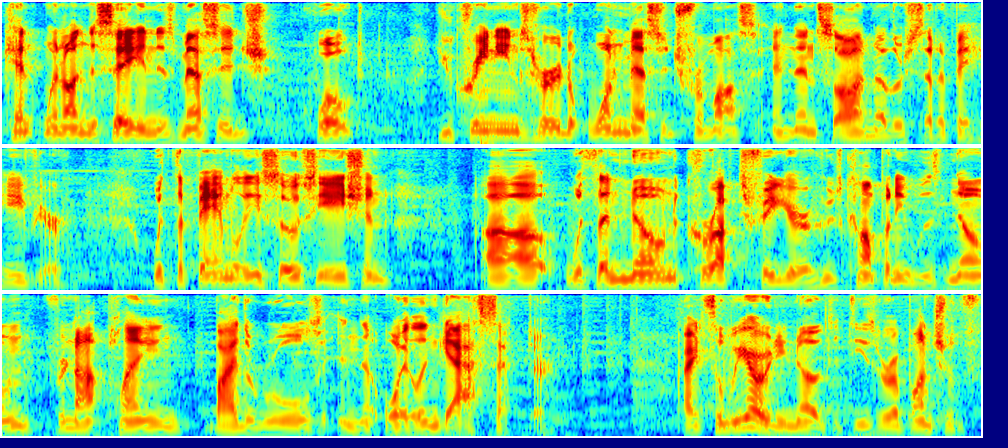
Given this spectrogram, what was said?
Kent went on to say in his message, quote, Ukrainians heard one message from us and then saw another set of behavior. With the family association, uh, with a known corrupt figure whose company was known for not playing by the rules in the oil and gas sector. Alright, so we already know that these are a bunch of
